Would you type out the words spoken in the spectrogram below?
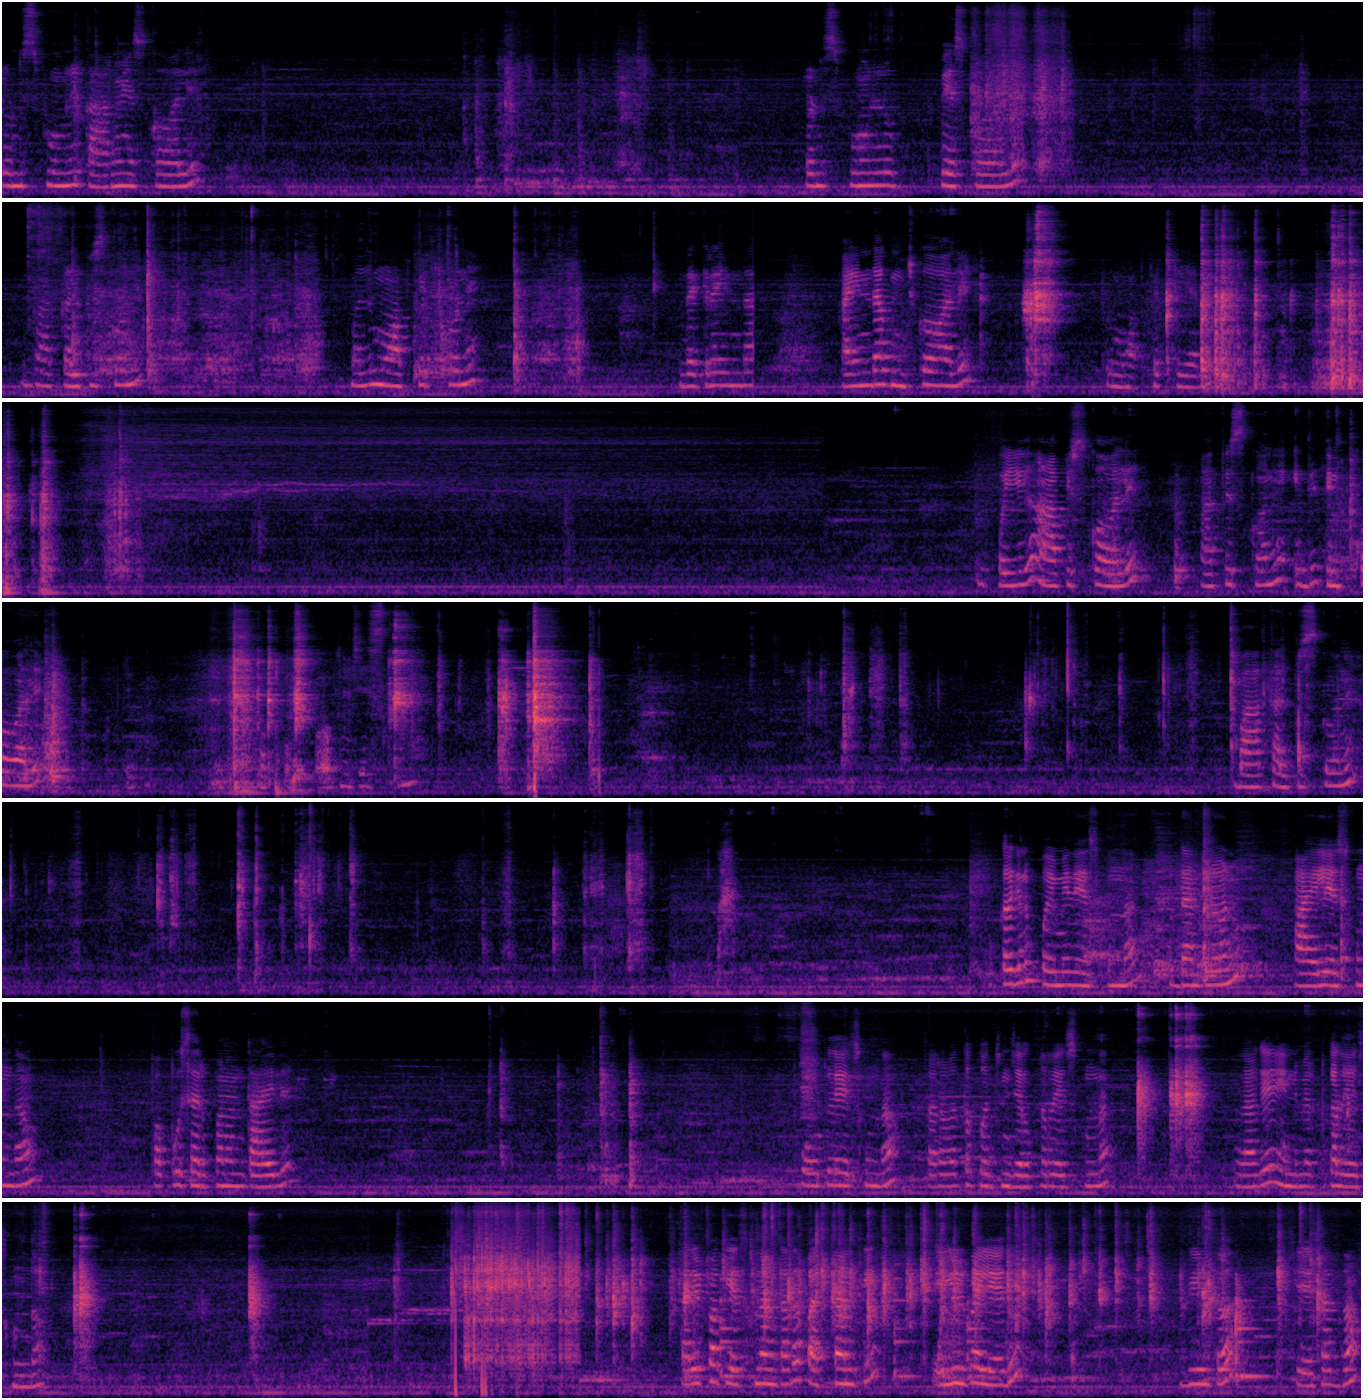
రెండు స్పూన్లు కారం వేసుకోవాలి. రెండు స్పూన్లు వేసుకోవాలి. బాగా కలిపించుకొని మళ్ళీ మూత పెట్టుకొని దగ్గర అయిందా అయిందా ఉంచుకోవాలి. ఇప్పుడు మూత పెట్టేయాలి. పొయ్యిగా ఆపేసుకోవాలి. ఆపేసుకొని ఇది తింపుకోవాలి. ఓపెన్ చేసుకొని. బాగా కలిపేసుకొని. కుక్కర్ పొయ్యి మీద వేసుకుందాం. దాంట్లోనూ ఆయిల్ వేసుకుందాం. పప్పు సరిపోనంత ఆయిల్ పోపులు వేసుకుందాం. తర్వాత కొంచెం జీలకర్ర వేసుకుందాం. అలాగే ఎండుమిరపకాయలు వేసుకుందాం. కరివేపాకు వేసుకున్నాం కదా ప్రస్తుతానికి ఎల్లుల్లిపాయ లేదు. దీంతో చేసేద్దాం.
